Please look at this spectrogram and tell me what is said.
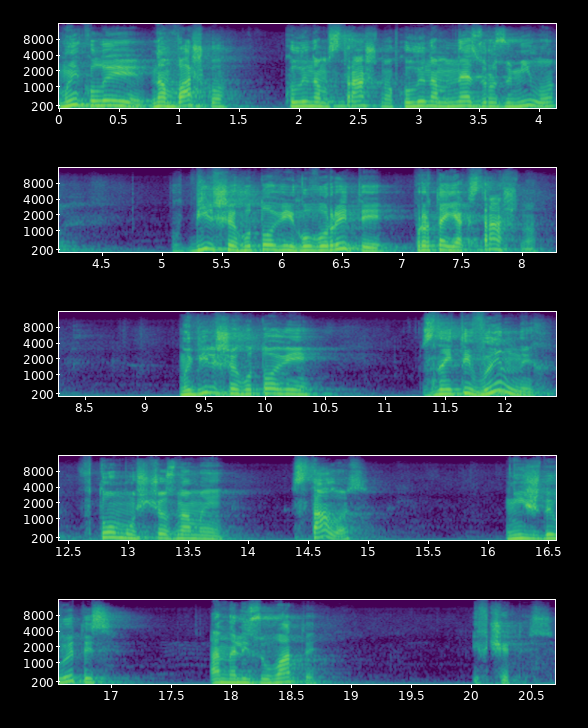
Ми, коли нам важко, коли нам страшно, коли нам не зрозуміло, більше готові говорити про те, як страшно. Ми більше готові знайти винних тому, що з нами сталося, ніж дивитись, аналізувати і вчитись.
